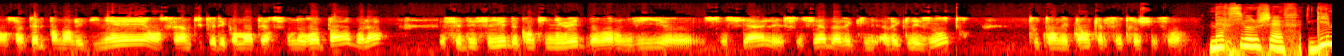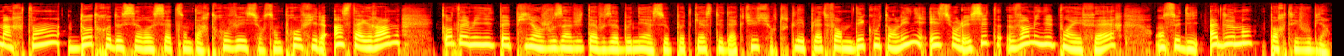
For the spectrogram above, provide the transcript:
on s'appelle pendant les dîners, on se fait un petit peu des commentaires sur nos repas, voilà. C'est d'essayer de continuer d'avoir une vie sociale et sociable avec avec les autres, tout en étant calfeutré chez soi. Merci au chef Guy Martin. D'autres de ses recettes sont à retrouver sur son profil Instagram. Quant à Minute Papillon, je vous invite à vous abonner à ce podcast d'actu sur toutes les plateformes d'écoute en ligne et sur le site 20minutes.fr. On se dit à demain, portez-vous bien.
